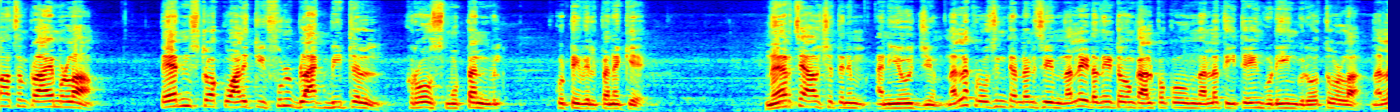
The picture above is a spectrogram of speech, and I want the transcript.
മാസം പ്രായമുള്ള parent stock quality full black Beetal cross മുട്ടൻ കുട്ടി വിൽപ്പനയ്ക്ക് നേർച്ച ആവശ്യത്തിനും അനുയോജ്യം. നല്ല ക്രോസിംഗ് ടെൻഡൻസിയും നല്ല ഇടനീട്ടവും കാൽപ്പക്കവും നല്ല തീറ്റയും കുടിയും ഗ്രോത്തുമുള്ള നല്ല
